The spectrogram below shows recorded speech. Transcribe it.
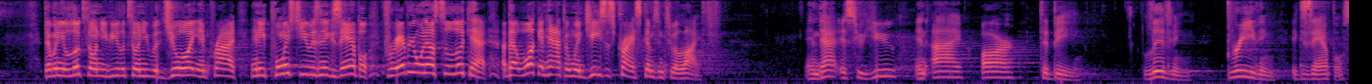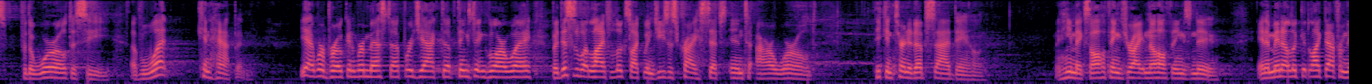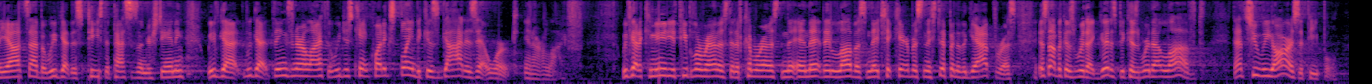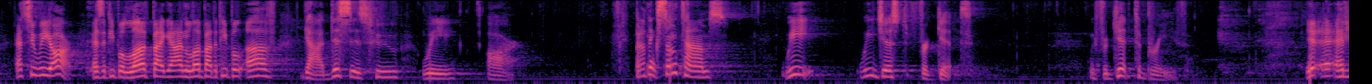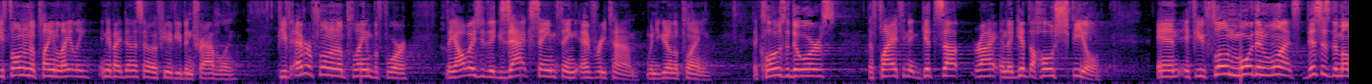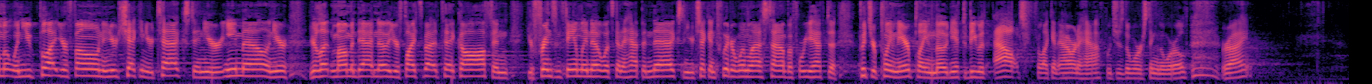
That when he looks on you, he looks on you with joy and pride. And he points to you as an example for everyone else to look at about what can happen when Jesus Christ comes into a life. And that is who you and I are to be living, breathing examples for the world to see of what can happen. Yeah, we're broken, we're messed up, we're jacked up, things didn't go our way, but this is what life looks like when Jesus Christ steps into our world. He can turn it upside down, and He makes all things right and all things new. And it may not look like that from the outside, but we've got this peace that passes understanding. We've got, we've got things in our life that we just can't quite explain because God is at work in our life. We've got a community of people around us that have come around us and, they, and they, they love us and they take care of us and they step into the gap for us. It's not because we're that good, it's because we're that loved. That's who we are as a people. That's who we are as a people loved by God and loved by the people of God. This is who we are. But I think sometimes we we just forget. We forget to breathe. Have you flown on a plane lately? Anybody done this? I know a few of you have been traveling. If you've ever flown on a plane before, they always do the exact same thing every time when you get on the plane. They close the doors, the flight attendant gets up, right, and they give the whole spiel. And if you've flown more than once, this is the moment when you pull out your phone and you're checking your text and your email and you're, you're letting mom and dad know your flight's about to take off and your friends and family know what's going to happen next. And you're checking Twitter one last time before you have to put your plane in airplane mode and you have to be without for like an hour and a half, which is the worst thing in the world, right?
